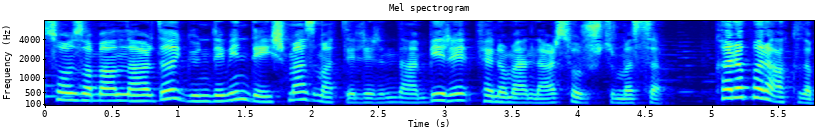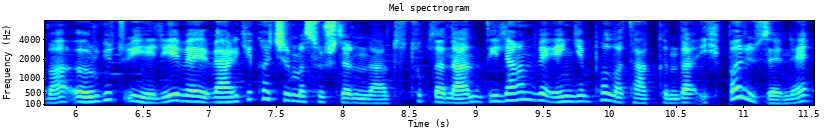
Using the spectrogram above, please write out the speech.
Son zamanlarda gündemin değişmez maddelerinden biri fenomenler soruşturması. Kara para aklama, örgüt üyeliği ve vergi kaçırma suçlarından tutuklanan Dilan ve Engin Polat hakkında ihbar üzerine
